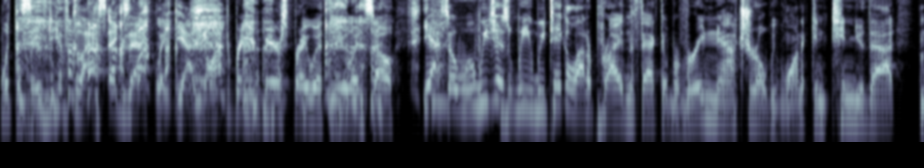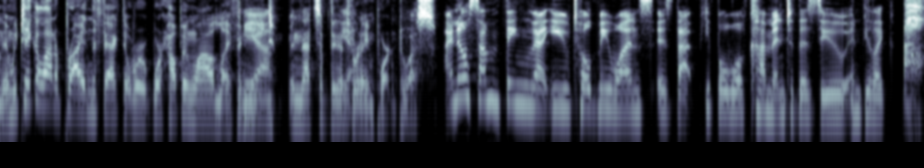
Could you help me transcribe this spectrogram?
with the safety of glass. exactly. Yeah, you don't have to bring your bear spray with you. And so, yeah, so we just we we take a lot of pride in the fact that we're very natural. We want to continue that. And then we take a lot of pride in the fact that we're we're helping wildlife in Yeah. need. And that's something that's Yeah. really important to us. I know something that you told me once is that people will come into the zoo and be like, "Oh,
